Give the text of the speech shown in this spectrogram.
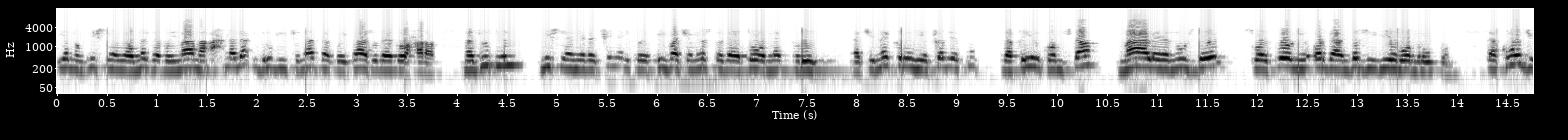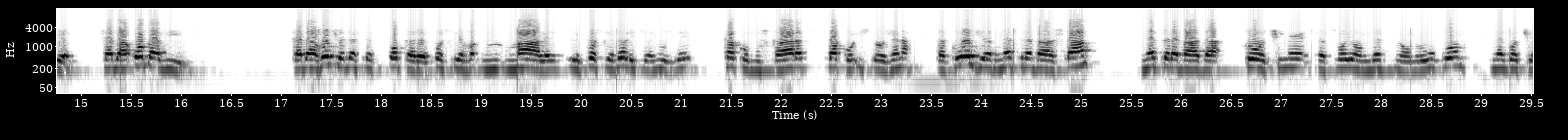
jednog mišljenja u mezabu imama Ahmeda i drugi činjaka koji kažu da je to haram. Međutim, mišljenje većine i koje je prihvaćeno isto da je to mekruh. Znači mekruh je čovjeku da prilikom šta male nužde svoj polni organ drži lijevom rukom. Također, kada obavi, kada hoće da se opere poslije male ili poslije velike nužde, kako muškarac, tako isto žena, također ne treba šta, ne treba da to čine sa svojom desnom rukom, nego će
